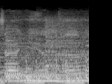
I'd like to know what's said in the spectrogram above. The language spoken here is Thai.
在银河。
